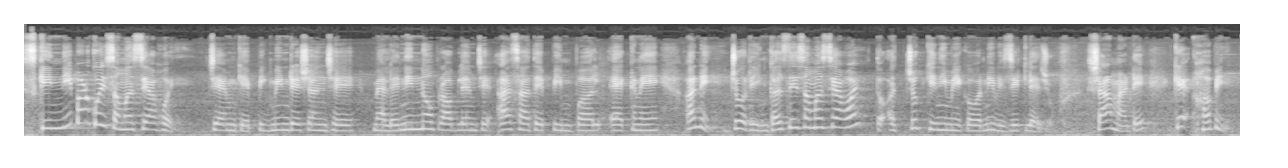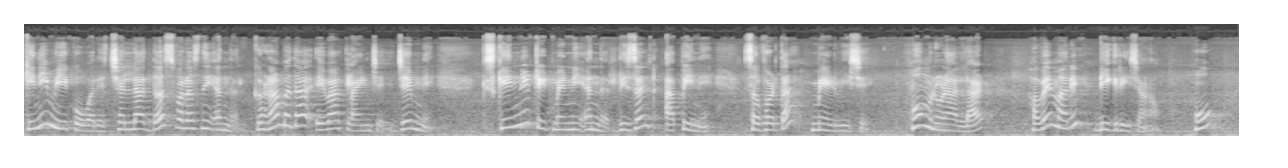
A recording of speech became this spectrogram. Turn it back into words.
સ્કિનની પણ કોઈ સમસ્યા હોય જેમ કે પિગમેન્ટેશન છે, મેલેનિનનો પ્રોબ્લેમ છે, આ સાથે પિમ્પલ, એકને અને જો રિંકલ્સની સમસ્યા હોય તો અચૂક કિની મેકઓવરની વિઝિટ લેજો. શા માટે? કે હવે કિની મેકઓવરે છેલ્લા દસ વર્ષની અંદર ઘણા બધા એવા ક્લાયન્ટ છે જેમને સ્કિનની ટ્રીટમેન્ટની અંદર રિઝલ્ટ આપીને સફળતા મેળવી છે. હું મૃણાલ લાડ, હવે મારી ડિગ્રી જણાવ. હું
